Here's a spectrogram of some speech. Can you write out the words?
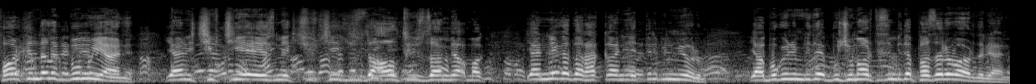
Farkındalık bu mu yani? Yani çiftçiye ezmek, çiftçiye yüzde altı yüz zam yapmak. Yani ne kadar hakkaniyettir bilmiyorum. Ya bugünün bir de bu cumartesin bir de pazarı vardır yani.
